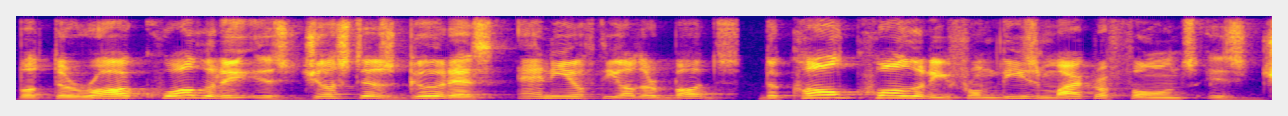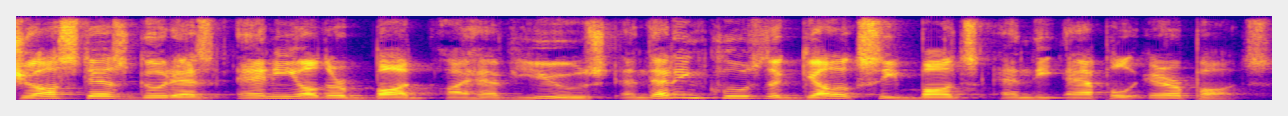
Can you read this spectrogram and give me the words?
but the raw quality is just as good as any of the other buds. The call quality from these microphones is just as good as any other bud I have used and that includes the Galaxy Buds and the Apple AirPods.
